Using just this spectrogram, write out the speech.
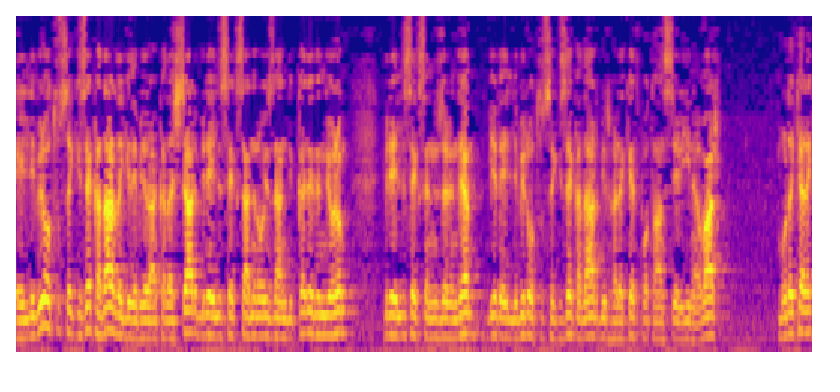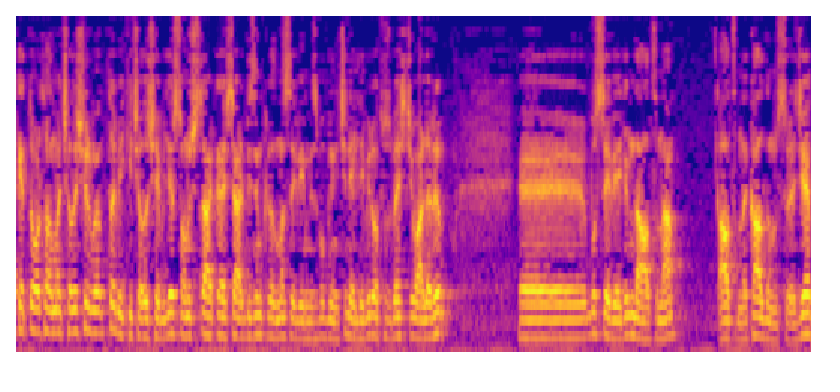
51.38'e kadar da gidebilir arkadaşlar. 1.50-80'lere o yüzden dikkat edin diyorum. 1.50-80'in üzerinde 1.51-38'e kadar bir hareket potansiyeli yine var. Buradaki hareketli ortalama çalışır mı? Tabii ki çalışabilir. Sonuçta arkadaşlar bizim kırılma seviyemiz bugün için 51-35 civarları. Ee, bu seviyenin de altına altında kaldığımız sürece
